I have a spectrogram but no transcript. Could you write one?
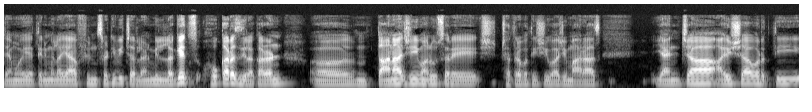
त्यामुळे त्याने मला या फिल्मसाठी विचारलं आणि मी लगेच होकारच दिला. कारण तानाजी मालुसरे छत्रपती शिवाजी महाराज यांच्या आयुष्यावरती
